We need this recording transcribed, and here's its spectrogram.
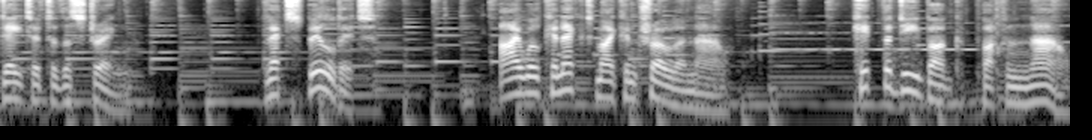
data to the string. Let's build it. I will connect my controller now. Hit the debug button now.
